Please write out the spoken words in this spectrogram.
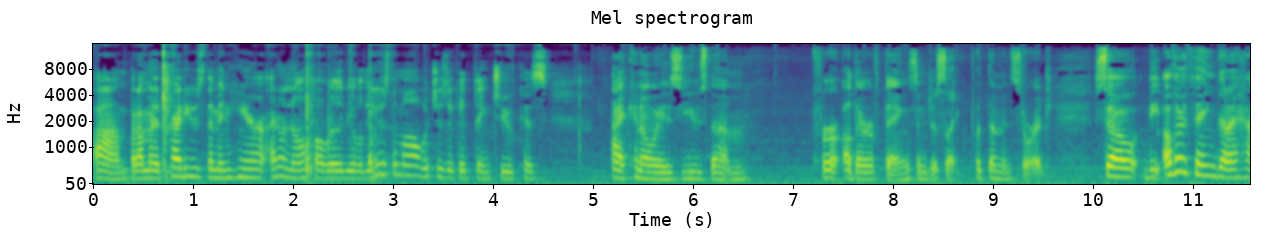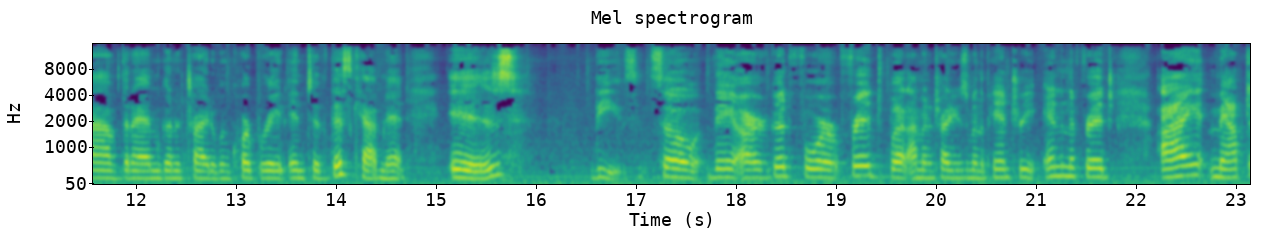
um, but I'm going to try to use them in here. I don't know if I'll really be able to use them all, which is a good thing too, because I can always use them for other things and just like put them in storage. So the other thing that I have that I'm going to try to incorporate into this cabinet is these. So they are good for fridge, but I'm gonna try to use them in the pantry and in the fridge. I mapped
